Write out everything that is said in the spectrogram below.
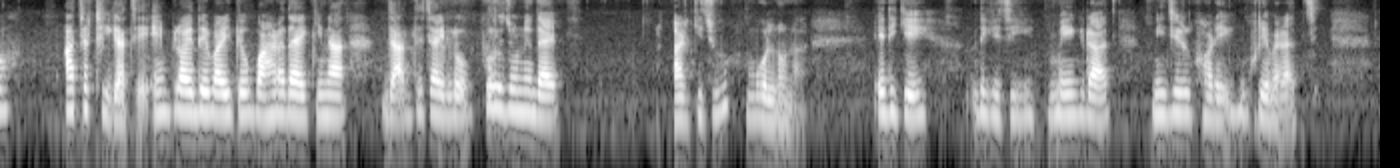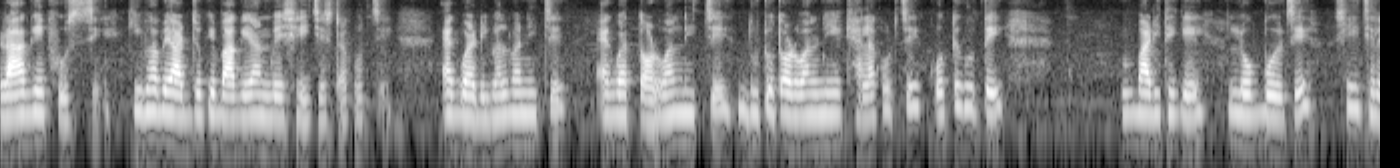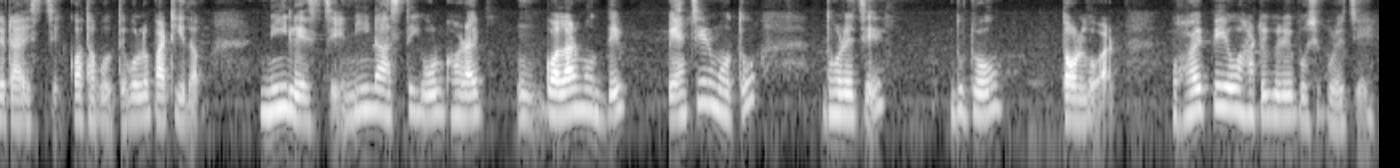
আচ্ছা ঠিক আছে এমপ্লয়ীদের বাড়িতেও পাহারা দেয় কি না জানতে চাইলো, প্রয়োজনে দেয়। আর কিছু বলল না। এদিকে দেখেছি মেঘরাজ নিজের ঘরে ঘুরে বেড়াচ্ছে। রাগে ফুসছে। কীভাবে আর্যকে বাগে আনবে সেই চেষ্টা করছে। একবার রিভলভার নিচ্ছে। একবার তরোয়াল নিচ্ছে, দুটো তরোয়াল নিয়ে খেলা করছে। করতে করতেই বাড়ি থেকে লোক বলছে, সেই ছেলেটা এসছে। কথা বলতে বলল, পাঠিয়ে দাও। নীল এসছে। নীল আসতেই ওর ঘোড়ায় গলার মধ্যে প্যাঁচের মতো ধরেছে দুটো তলোয়ার ভয় পেয়ে ও হাঁটু গেড়ে বসে পড়েছে।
